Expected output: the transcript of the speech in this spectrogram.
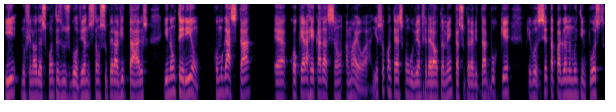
e, no final das contas, os governos estão superavitários e não teriam como gastar é, qualquer arrecadação a maior. Isso acontece com o governo federal também, que está superavitário, por quê? Porque você está pagando muito imposto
